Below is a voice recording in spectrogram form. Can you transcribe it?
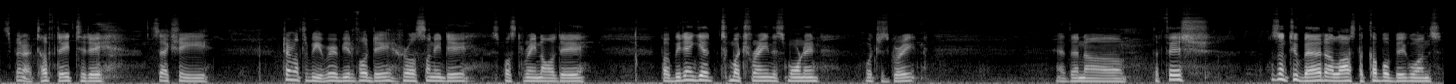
It's been a tough day today. It's actually turned out to be a very beautiful day, real sunny day. It's supposed to rain all day, but we didn't get too much rain this morning, which is great. And then uh, the fish wasn't too bad. I lost a couple big ones.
